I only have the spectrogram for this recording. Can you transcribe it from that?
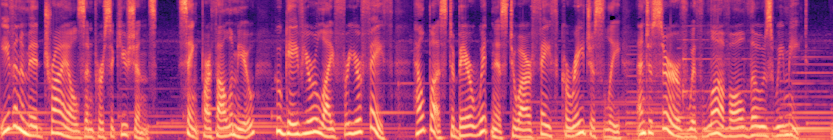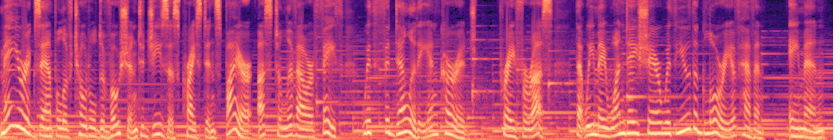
even amid trials and persecutions. Saint Bartholomew, who gave your life for your faith, help us to bear witness to our faith courageously and to serve with love all those we meet. May your example of total devotion to Jesus Christ inspire us to live our faith with fidelity and courage. Pray for us that we may one day share with you the glory of heaven. Amen.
